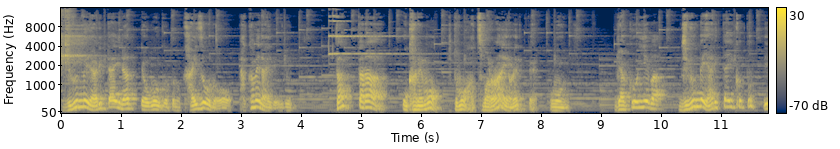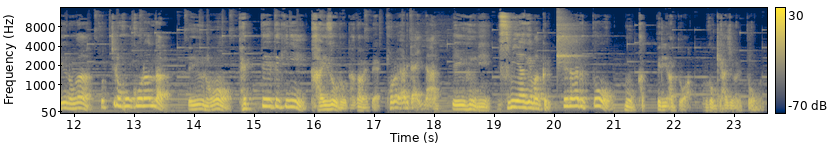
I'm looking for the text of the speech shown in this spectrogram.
自分のやりたいなって思うことの解像度を高めないでいる。んですだったらお金も人も集まらないよねって思う。逆を言えば自分がやりたいことっていうのがこっちの方向なんだっていうのを徹底的に解像度を高めてこれをやりたいんだっていうふうに積み上げまくるってなるともう勝手にあとは動き始めると思います。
